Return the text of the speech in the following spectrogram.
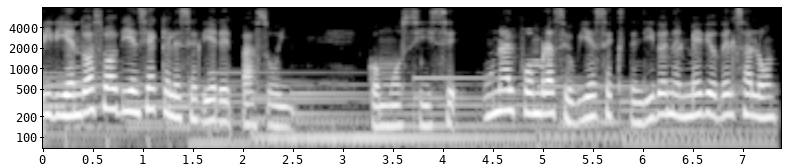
pidiendo a su audiencia que le cediera el paso y, como si se una alfombra se hubiese extendido en el medio del salón,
